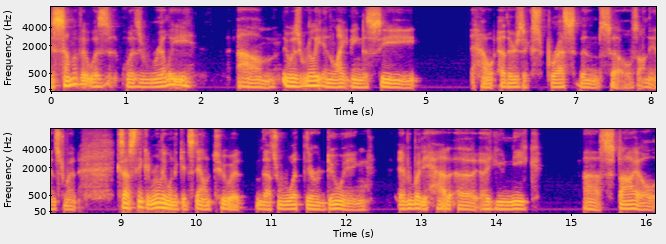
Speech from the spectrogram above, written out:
some of it was was really um it was really enlightening to see how others express themselves on the instrument because i was thinking really when it gets down to it that's what they're doing. Everybody had a, a unique uh, style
